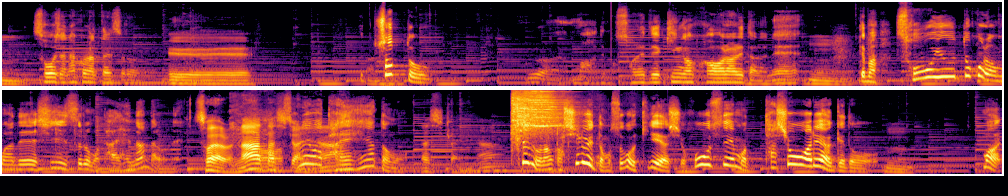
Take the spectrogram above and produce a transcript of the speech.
ん。そうじゃなくなったりするへえ。ちょっとまあでもそれで金額変わられたらね。うん。でまあそういうところまで支持するも大変なんだろうね。そうやろなあー確かにな。それは大変やと思う。確かにな。けどなんかシルエットもすごい綺麗やし縫製も多少あれやけどうん。まあ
